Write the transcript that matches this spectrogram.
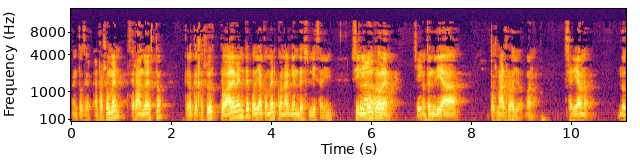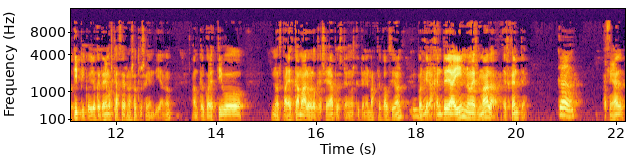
Entonces, en resumen, cerrando esto, creo que Jesús probablemente podía comer con alguien de Slytherin sin ningún problema. No tendría pues mal rollo. Bueno, sería lo típico y lo que tenemos que hacer nosotros hoy en día, ¿no? Aunque el colectivo nos parezca malo o lo que sea, pues tenemos que tener más precaución, porque la gente de ahí no es mala, es gente. Claro. Al final,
